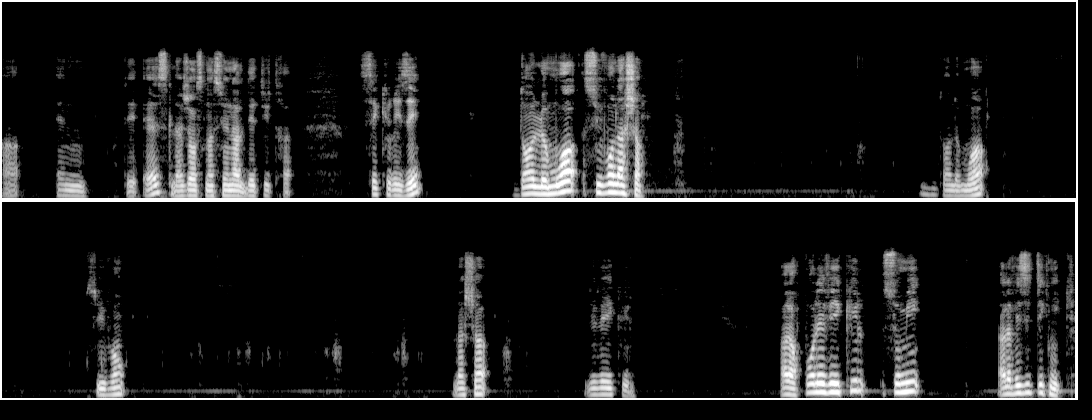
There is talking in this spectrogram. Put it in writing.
ANTS, l'Agence nationale des titres sécurisés, dans le mois suivant l'achat. Dans le mois suivant l'achat du véhicule. Alors, pour les véhicules soumis à la visite technique,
